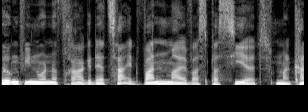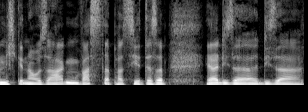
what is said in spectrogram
irgendwie nur eine Frage der Zeit, wann mal was passiert. Man kann nicht genau sagen, was da passiert. Deshalb, ja, dieser, dieser,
